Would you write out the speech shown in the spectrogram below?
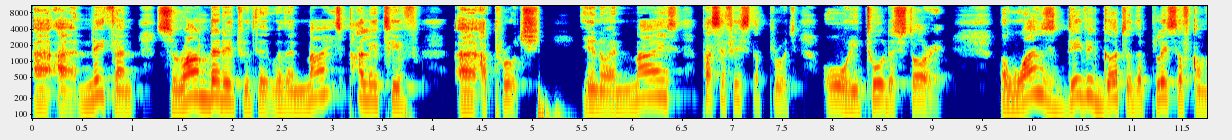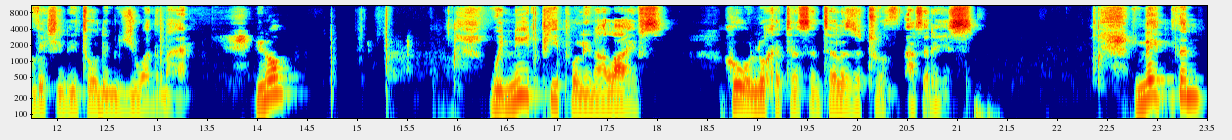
uh, uh, Nathan surrounded it with a, with a nice palliative uh, approach, you know, a nice pacifist approach. Oh, he told a story. But once David got to the place of conviction, he told him, You are the man. You know, we need people in our lives who will look at us and tell us the truth as it is. Nathan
